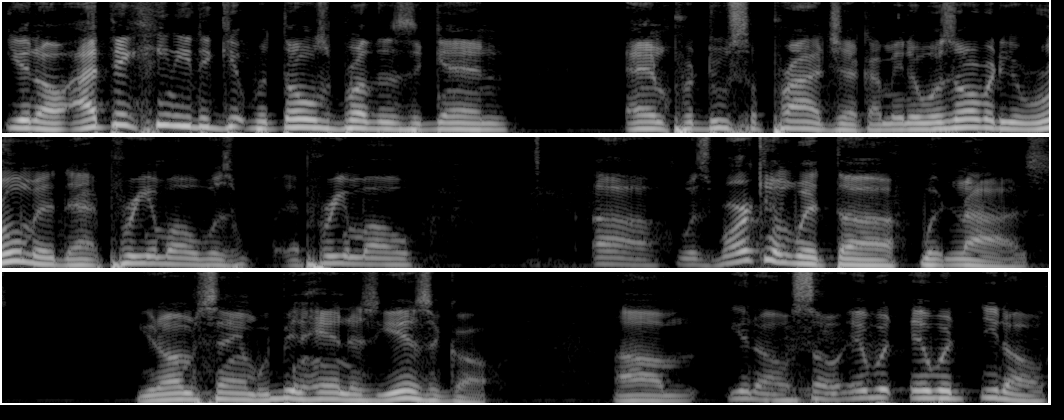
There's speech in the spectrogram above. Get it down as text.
you know, I think he need to get with those brothers again and produce a project. I mean, it was already rumored that Primo was Primo uh, was working with uh, with Nas. You know what I'm saying? We've been hearing this years ago. Um, you know, so it would it would you know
